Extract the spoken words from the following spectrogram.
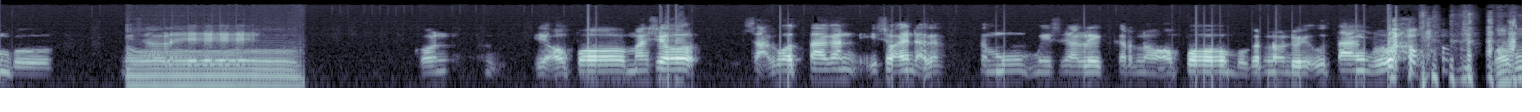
mbo misalnya. Oh. Kon ya opo masih sak kota kan iso enak ketemu misalnya karena opo bu karena duit utang bu opo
